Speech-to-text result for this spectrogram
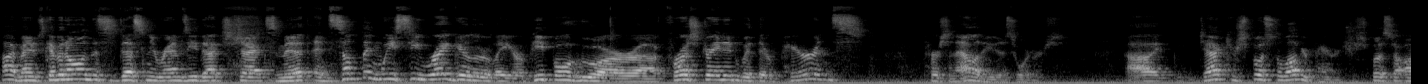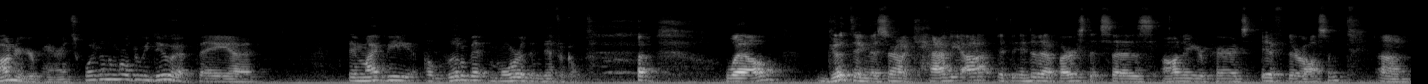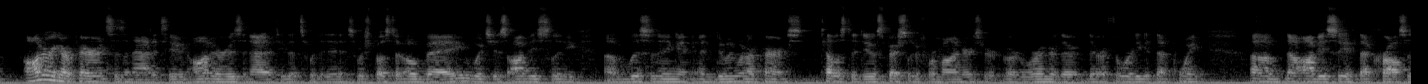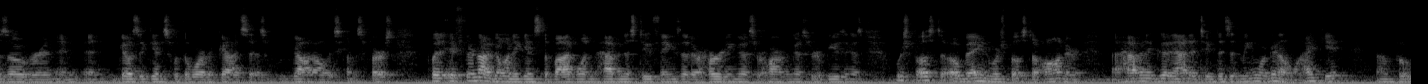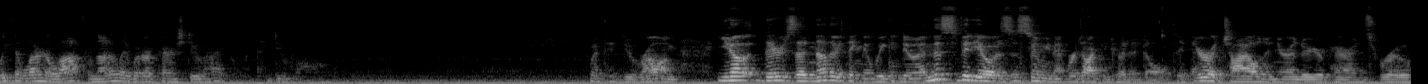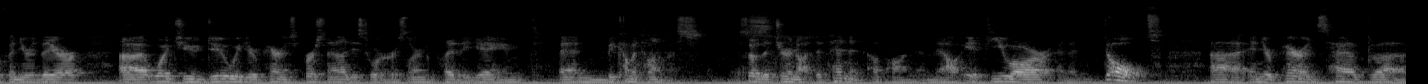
Hi, my name is Kevon Owen. This is Destini Ramsey. That's Jack Smith. And something we see regularly are people who are uh, frustrated with their parents' personality disorders. Uh, Jack, you're supposed to love your parents. You're supposed to honor your parents. What in the world do we do if they uh, they might be a little bit more than difficult? well, good thing there's a caveat at the end of that verse that says honor your parents if they're awesome. Um, honoring our parents is an attitude. Honor is an attitude. That's what it is. We're supposed to obey which is obviously um, listening and, and, doing what our parents tell us to do especially if we're minors or, or we're under their, their authority at that point um, now, obviously, if that crosses over and, and, and, goes against what the Word of God says, God always comes first. But if they're not going against the Bible and having us do things that are hurting us or harming us or abusing us, we're supposed to obey and we're supposed to honor. Uh, having a good attitude doesn't mean we're going to like it, um, but we can learn a lot from not only what our parents do right, but what they do wrong. What they do wrong. You know, there's another thing that we can do, and this video is assuming that we're talking to an adult. If you're a child and you're under your parents' roof and you're there, uh, what you do with your parents' personality disorder is learn to play the game and become autonomous yes. so that you're not dependent upon them. Now, if you are an adult uh, and your parents have uh,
